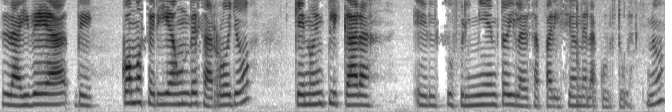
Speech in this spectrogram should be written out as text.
la idea de cómo sería un desarrollo que no implicara el sufrimiento y la desaparición de la cultura, ¿no?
